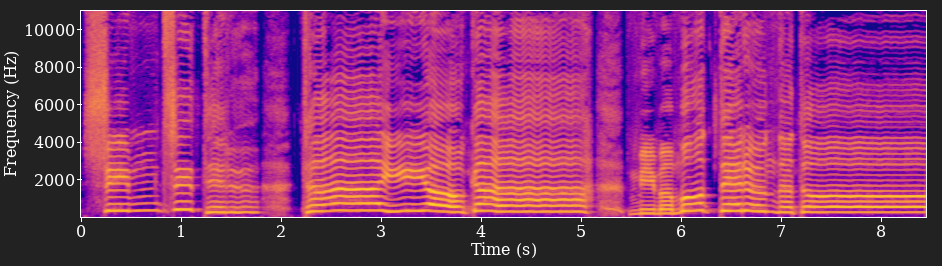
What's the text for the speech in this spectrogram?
信じてる太陽が見守ってるんだと。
